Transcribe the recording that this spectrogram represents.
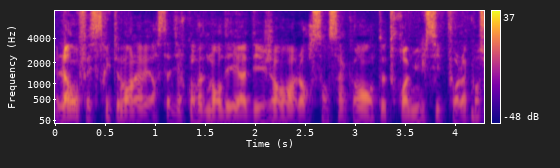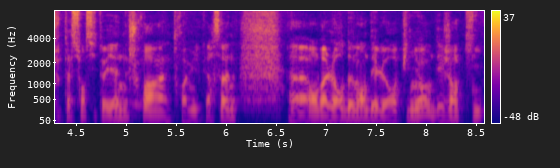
Là, on fait strictement l'inverse. C'est-à-dire qu'on va demander à des gens, alors 150, 3000 sites pour la consultation citoyenne, je crois, hein, 3000 personnes, euh, on va leur demander leur opinion, des gens qui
